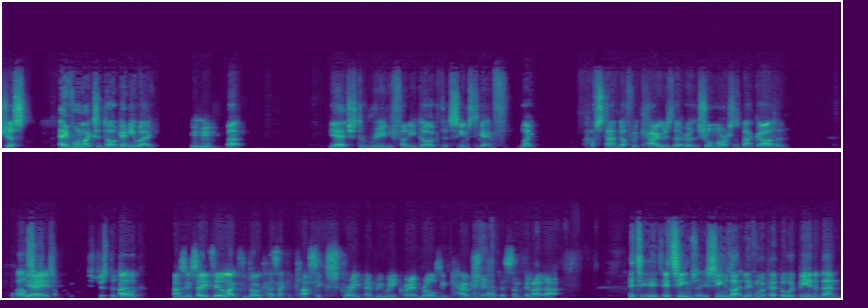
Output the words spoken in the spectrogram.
Just everyone likes a dog anyway, Mm-hmm. but yeah, just a really funny dog that seems to get in, like have standoff with cows that are at Sean Morrison's back garden. Yeah, it? It's just a dog. I was going to say, feel like the dog has like a classic scrape every week where it rolls in cow shit or does something like that. It, it it seems it seems like living with Pippa would be an event.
